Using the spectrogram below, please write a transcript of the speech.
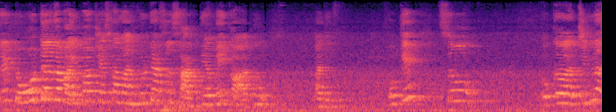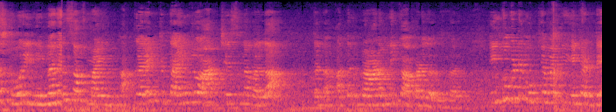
టోటల్ టోటల్గా వైప్ అవుట్ చేస్తాము అనుకుంటే అసలు సాధ్యమే కాదు అది. ఓకే? సో ఒక చిన్న స్టోరీ నిన్ననెస్ ఆఫ్ మైండ్ ఆ కరెక్ట్ టైంలో యాక్ట్ చేసిన వల్ల తన అతని ప్రాణాన్ని కాపాడగలుగుతారు. ఇంకొకటి ముఖ్యమైనది ఏంటంటే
